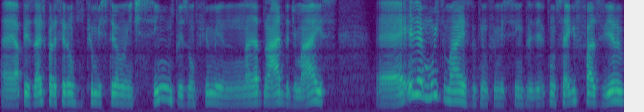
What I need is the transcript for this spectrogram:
é, apesar de parecer um filme extremamente simples, um filme nada, nada demais, é, ele é muito mais do que um filme simples. Ele consegue fazer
